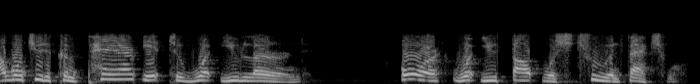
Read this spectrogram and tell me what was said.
I want you to compare it to what you learned or what you thought was true and factual.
